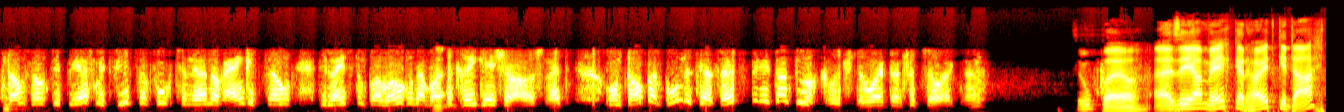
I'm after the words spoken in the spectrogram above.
Und da haben uns die erst mit 14, 15 Jahren noch eingezogen, die letzten paar Wochen, dann war der Krieg eh schon aus, nicht? Und da beim Bundesheer selbst bin ich dann durchgerutscht, da war ich dann schon zu alt, ne? Super, ja. Also ich habe mir echt gerade heute gedacht,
